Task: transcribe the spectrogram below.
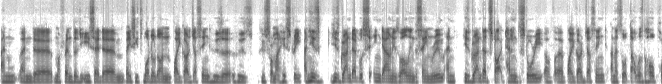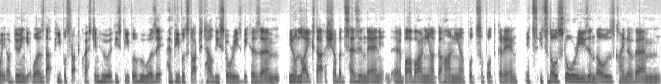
And and uh, my friend he said, um, basically it's modeled on Bhai Garja Singh, who's a, who's who's from our history, and his his granddad was sitting down as well in the same room, and his granddad started telling the story of uh, Bhai Garja Singh, and I thought that was the whole point of doing it was that people start to question who are these people, who was it, and people start to tell these stories because um, you know, like that Shabad says in there, uh, Babaniya, Put Saput Karen, it's it's those stories and those kind of um,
